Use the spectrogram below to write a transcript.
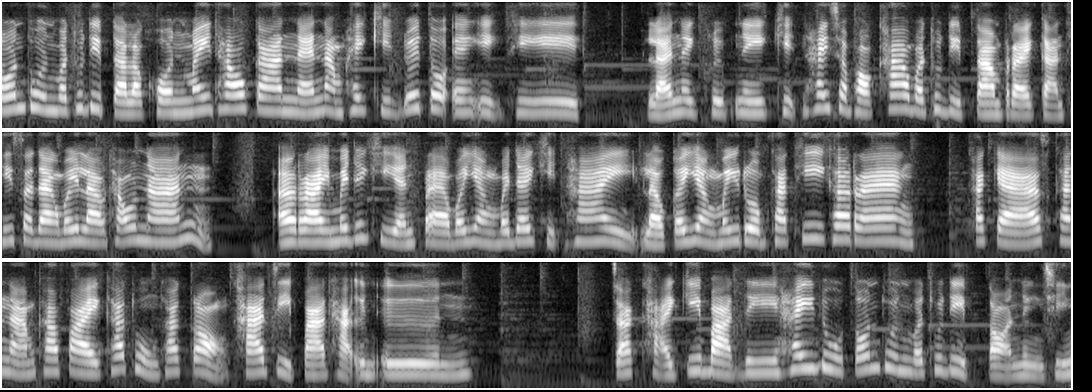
ต้นทุนวัตถุดิบแต่ละคนไม่เท่ากันแนะนำให้คิดด้วยตัวเองอีกที และในคลิปนี้คิดให้เฉพาะค่าวัตถุดิบตามรายการที่แสดงไว้แล้วเท่านั้น อะไรไม่ได้เขียนแปลว่ายังไม่ได้คิดให้ แล้วก็ยังไม่รวมค่าที่ค่าแรง ค่าแก๊ส ค่าน้ำ ค่าไฟ ค่าถุง ค่ากล่อง ค่าจีปาถาอื่นๆ จะขายกี่บาทดีให้ดูต้นทุนวัตถุดิบต่อ 1 ชิ้น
